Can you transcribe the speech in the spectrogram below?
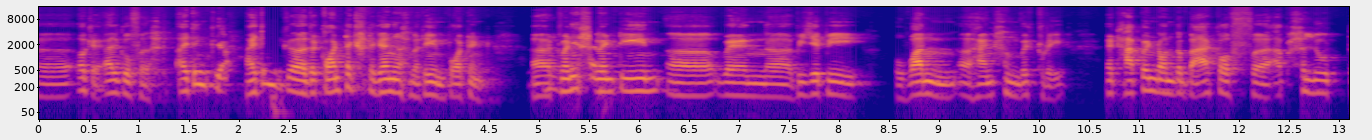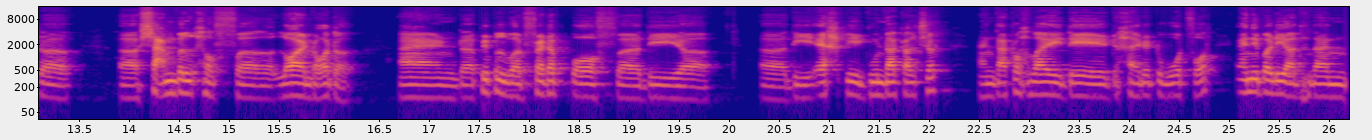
Uh, okay i'll go first. I think yeah. I think uh, the context again is very important. Uh, mm-hmm. 2017 uh, when bjp won a handsome victory. It happened on the back of uh, absolute uh, uh, shambles of uh, law and order, and uh, people were fed up of the the SP Gunda culture, and that was why they decided to vote for anybody other than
